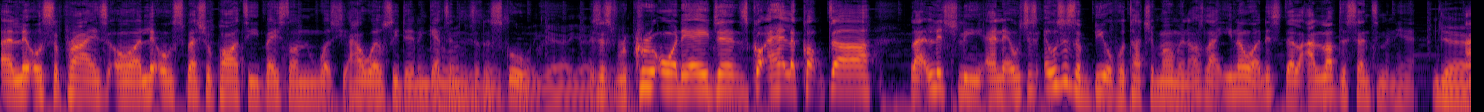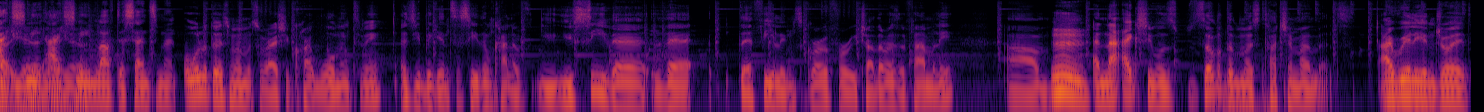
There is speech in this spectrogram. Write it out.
a little surprise or a little special party based on what she, how well she did and getting into the in school? Yeah, yeah. It's yeah, just yeah. recruit all the agents, got a helicopter, like literally, and it was just it was just a beautiful touching moment. I was like, you know what, this the, I love the sentiment here. Yeah, actually, yeah, yeah, actually yeah. love the sentiment. all of those moments were actually quite warming to me as you begin to see them kind of you you see their their their feelings grow for each other as a family um Mm. and that actually was some of the most touching moments i really enjoyed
